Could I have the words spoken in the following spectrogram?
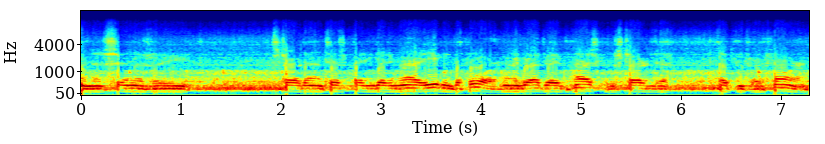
and as soon as we started anticipating getting married, even before when I graduated from high school, started to looking for a farm.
